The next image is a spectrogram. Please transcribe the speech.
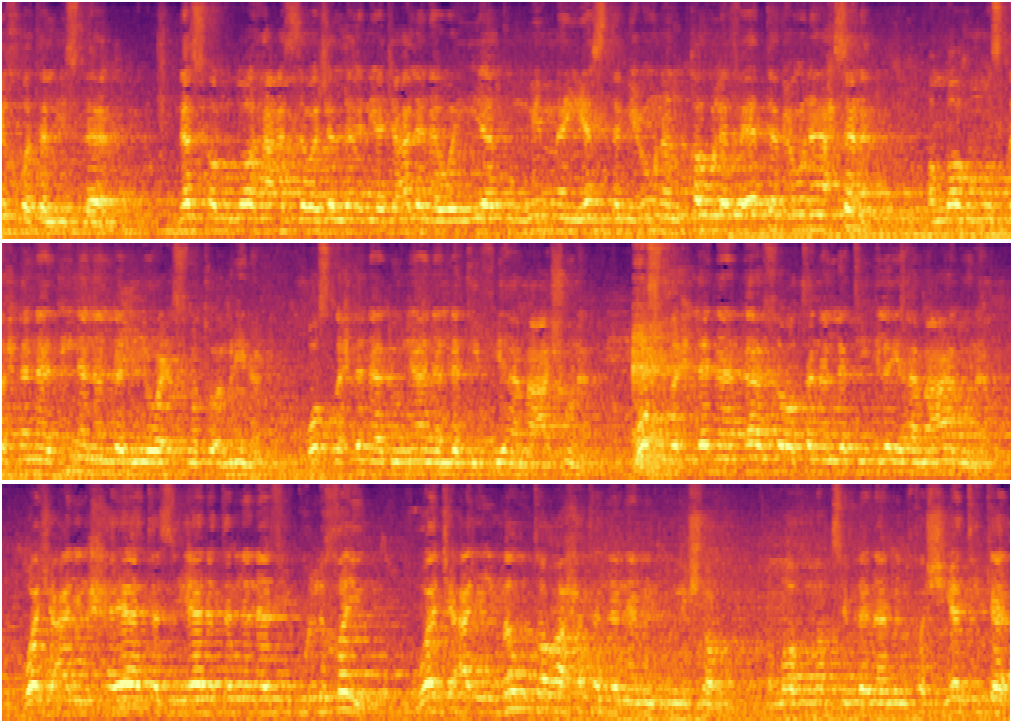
إخوة الإسلام نسأل الله عز وجل أن يجعلنا وإياكم ممن يستمعون القول فيتبعون أحسنه. اللهم اصلح لنا ديننا الذي هو عصمة أمرنا. واصلح لنا دنيانا التي فيها معاشنا. واصلح لنا آخرتنا التي إليها معادنا. واجعل الحياة زيادة لنا في كل خير. واجعل الموت راحة لنا من كل شر. اللهم اقسم لنا من خشيتك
